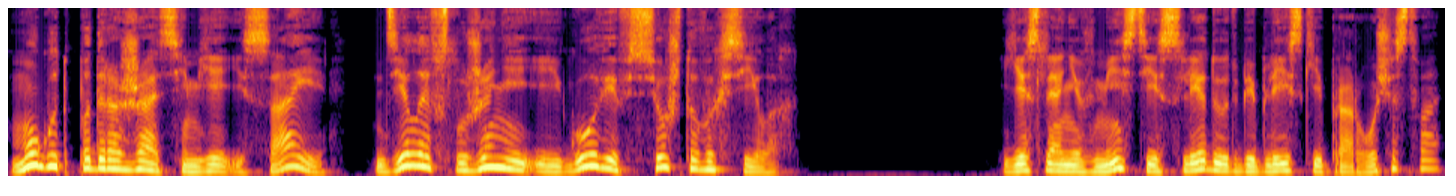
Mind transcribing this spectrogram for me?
могут подражать семье Исаии, делая в служении Иегове все, что в их силах. Если они вместе исследуют библейские пророчества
